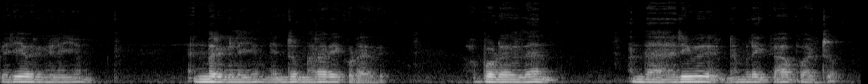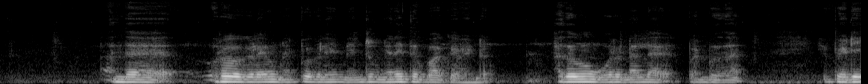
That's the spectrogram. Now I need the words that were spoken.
பெரியவர்களையும் நண்பர்களையும் என்றும் மறவேக்கூடாது. அப்பொழுதுதான் அந்த அறிவு நம்மளை காப்பாற்றும். அந்த உறவுகளையும் நட்புகளையும் என்றும் நினைத்து பார்க்க வேண்டும். அதுவும் ஒரு நல்ல பண்பு தான் இப்படி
